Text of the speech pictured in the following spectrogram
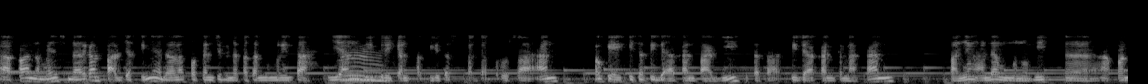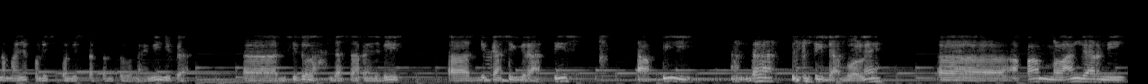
apa namanya sebenarnya kan pajak ini adalah potensi pendapatan pemerintah yang Hmm. diberikan fasilitas kepada perusahaan. Oke, kita tidak akan tagih, kita ta- tidak akan kenakan sepanjang Anda memenuhi eh, apa namanya kondisi-kondisi tertentu. Nah, ini juga eh, di situlah dasarnya. Jadi eh, dikasih gratis tapi Anda tidak boleh eh, apa melanggar nih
